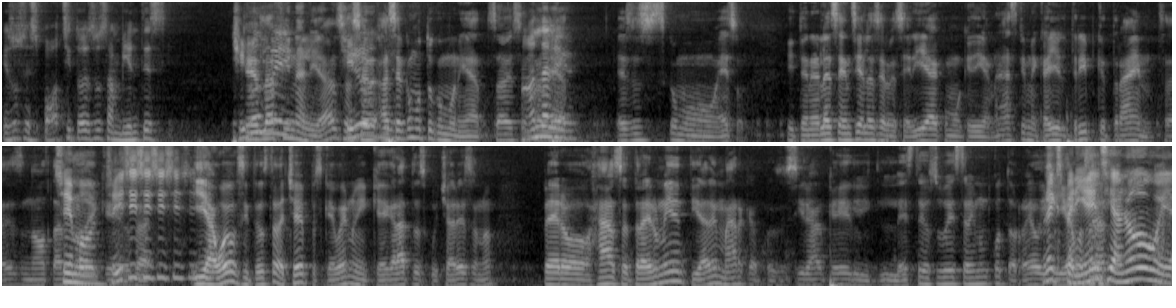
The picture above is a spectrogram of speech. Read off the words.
esos spots y todos esos ambientes ¿Qué chidos, es la güey. finalidad? O sea, Chilos, hacer, hacer como tu comunidad, ¿sabes? En Ándale. realidad. Eso es como eso. Y tener la esencia de la cervecería, como que digan, ah, es que me cae el trip que traen, ¿sabes? No tanto Simón. de que, Sí, sí, sea, sí, sí, sí, sí. Y a huevo, si te gusta la cheve, pues qué bueno y qué grato escuchar eso, ¿no? Pero, ajá, o sea, traer una identidad de marca, pues decir, ah, ok, el, este yo sube traen un cotorreo. y Una a- experiencia, ¿no, güey?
